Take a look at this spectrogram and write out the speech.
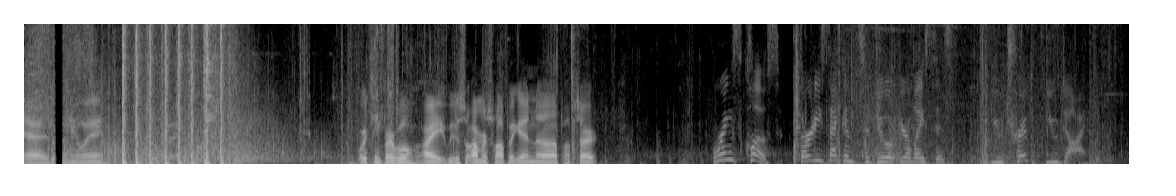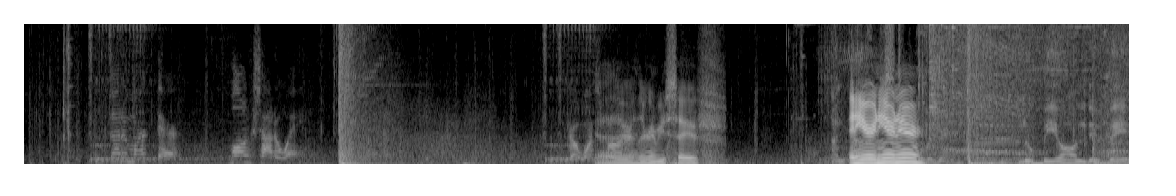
Yeah, anyway. 14 purple. Alright, we can s- armor swap again, uh, pop start. Rings close. 30 seconds to do up your laces. You trip, you die. Got a mark there. Long shot away. Got one Yeah, they're, they're gonna be safe. And In here, in here, in here. over there. Look beyond the veil.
